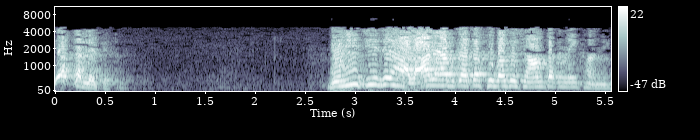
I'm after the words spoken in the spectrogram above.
کیا کر لیتے تم؟ وہی چیزیں حالان ہیں، اب کہتا صبح سے شام تک نہیں کھانی۔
